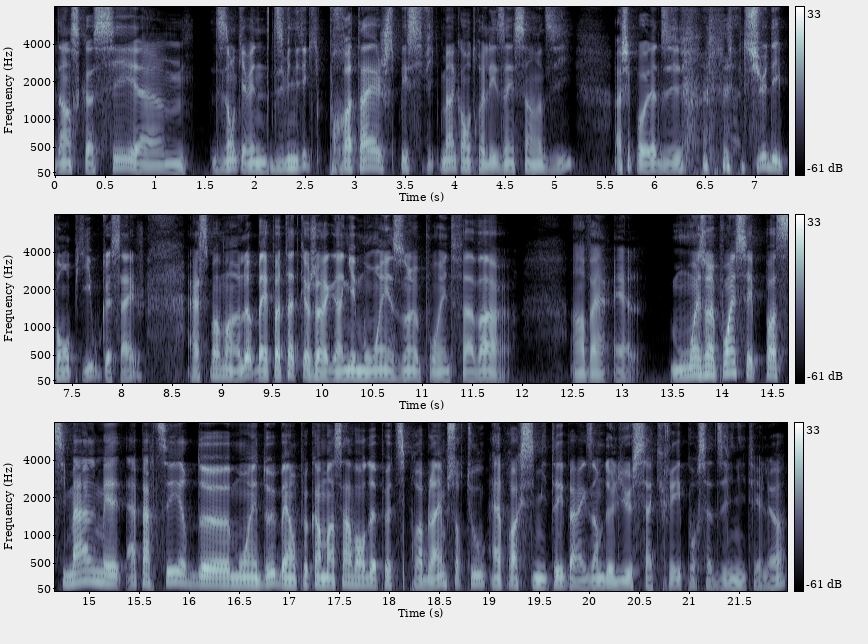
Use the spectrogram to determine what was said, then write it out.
dans ce cas-ci, disons qu'il y avait une divinité qui protège spécifiquement contre les incendies, ah, je sais pas, le dieu des pompiers ou que sais-je, à ce moment-là, ben peut-être que j'aurais gagné moins un point de faveur envers elle. Moins un point, c'est pas si mal, mais à partir de moins deux, ben on peut commencer à avoir de petits problèmes, surtout à proximité, par exemple, de lieux sacrés pour cette divinité-là,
